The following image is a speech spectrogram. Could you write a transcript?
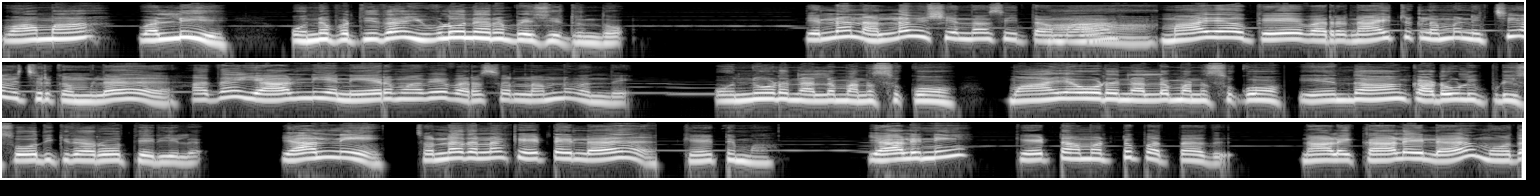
வாமா வள்ளி உன்னை பற்றி தான் இவ்வளோ நேரம் பேசிகிட்டு இருந்தோம். எல்லாம் நல்ல விஷயம்தான் சீதாமா. மாயாவுக்கு வர ஞாயிற்றுக்கிழமை நிச்சயம் வச்சிருக்கோம்ல. அதான் யாழினிய நேரமாவே வர சொல்லலாம்னு வந்தேன். உன்னோட நல்ல மனசுக்கும் மாயாவோட நல்ல மனசுக்கும் ஏன் தான் கடவுள் இப்படி சோதிக்கிறாரோ தெரியல. யாழினி சொன்னதெல்லாம் கேட்டேல கேட்டேம்மா. யாழினி கேட்டா மட்டும் பத்தாது. நாளை காலையில மொத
